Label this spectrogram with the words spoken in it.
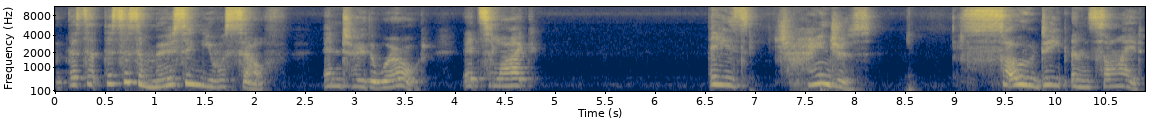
this this is immersing yourself into the world. It's like these changes so deep inside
